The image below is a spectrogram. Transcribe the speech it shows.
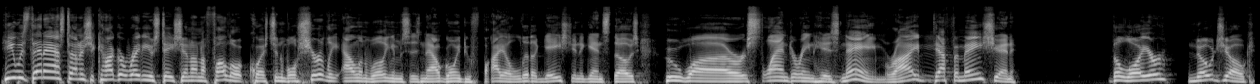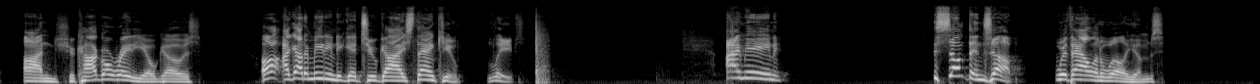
He was then asked on a Chicago radio station on a follow up question. Well, surely Alan Williams is now going to file litigation against those who are slandering his name, right? Mm-hmm. Defamation. The lawyer, no joke, on Chicago radio goes, Oh, I got a meeting to get to, guys. Thank you. Leaves. I mean, something's up with Alan Williams.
